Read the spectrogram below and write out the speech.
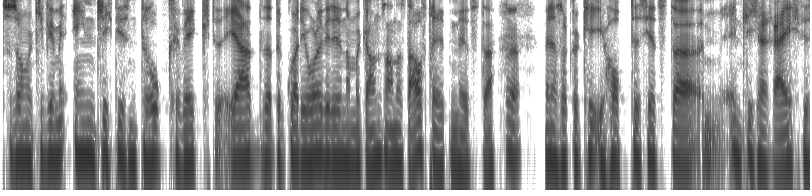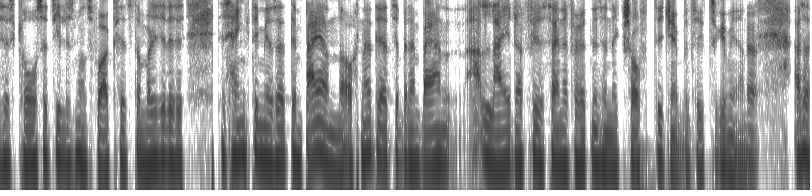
Zu sagen, okay, wir haben endlich diesen Druck weg. Er, der, der Guardiola wird ja nochmal ganz anders auftreten jetzt da. Ja. Wenn er sagt, okay, ich habe das jetzt da ähm, endlich erreicht, dieses große Ziel, das wir uns vorgesetzt haben. Weil das, ja das, das hängt ihm ja seit den Bayern nach. Ne? Der hat es ja bei den Bayern leider für seine Verhältnisse nicht geschafft, die Champions League zu gewinnen. Ja. Also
